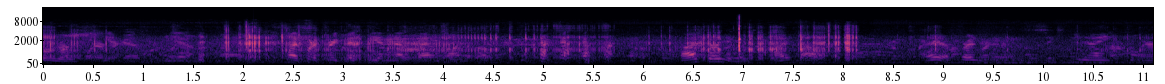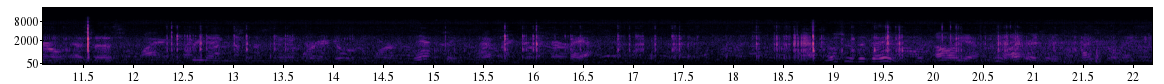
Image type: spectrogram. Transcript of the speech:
or whatever yeah. it is. So I put a 350 in and I ran on the boat. I tell you, I, uh, I had a friend with a 69 Chevelle SS 396. Yeah. Those were the days. Oh, yeah. You know, I graduated from high school in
